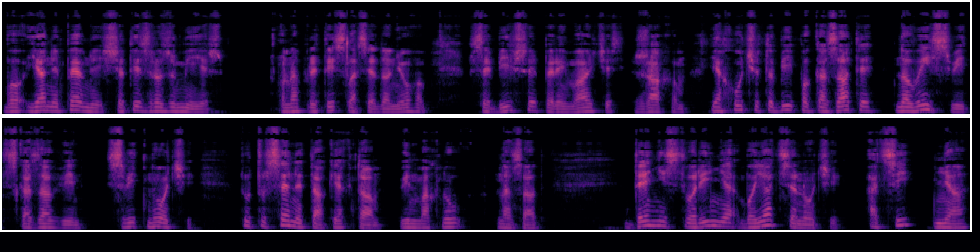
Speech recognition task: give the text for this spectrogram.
бо я не певний, що ти зрозумієш. Вона притислася до нього, все більше переймаючись жахом. Я хочу тобі показати новий світ, сказав він, світ ночі. Тут усе не так, як там, він махнув назад. Денні створіння бояться ночі, а ці дня.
